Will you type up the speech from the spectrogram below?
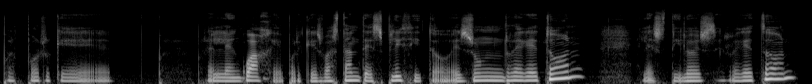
pues porque por el lenguaje, porque es bastante explícito. Es un reggaetón, el estilo es reggaetón,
